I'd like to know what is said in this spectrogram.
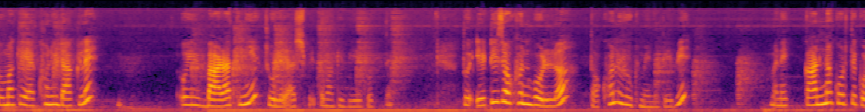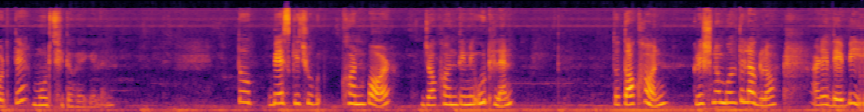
তোমাকে এখনই ডাকলে ওই বারাত নিয়ে চলে আসবে তোমাকে বিয়ে করতে। তো এটি যখন বলল, তখন রুক্মিণী দেবী মানে কান্না করতে করতে মূর্ছিত হয়ে গেলেন। তো বেশ কিছুক্ষণ পর যখন তিনি উঠলেন তো তখন কৃষ্ণ বলতে লাগল, আরে দেবী,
